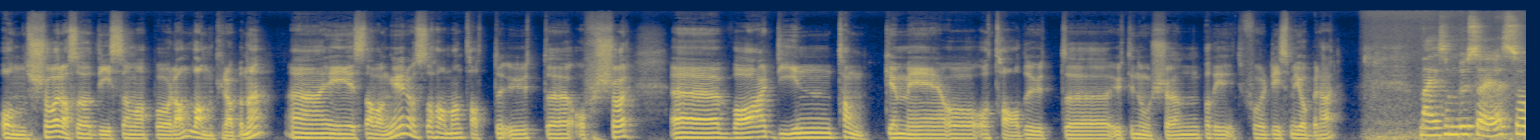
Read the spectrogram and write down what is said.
onshore, altså de som var på land, landkrabbene i Stavanger. Og så har man tatt det ut offshore. Eh, hva er din tanke med å, å ta det ut, ut i Nordsjøen de, for de som jobber her? Nei, Som du sier, så,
